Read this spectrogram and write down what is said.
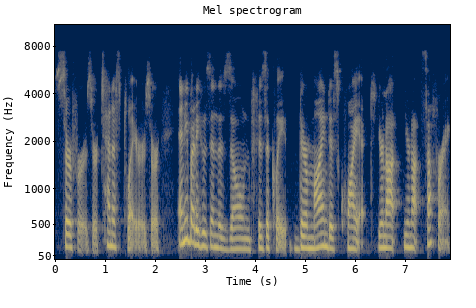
surfers or tennis players or anybody who's in the zone physically their mind is quiet you're not you're not suffering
